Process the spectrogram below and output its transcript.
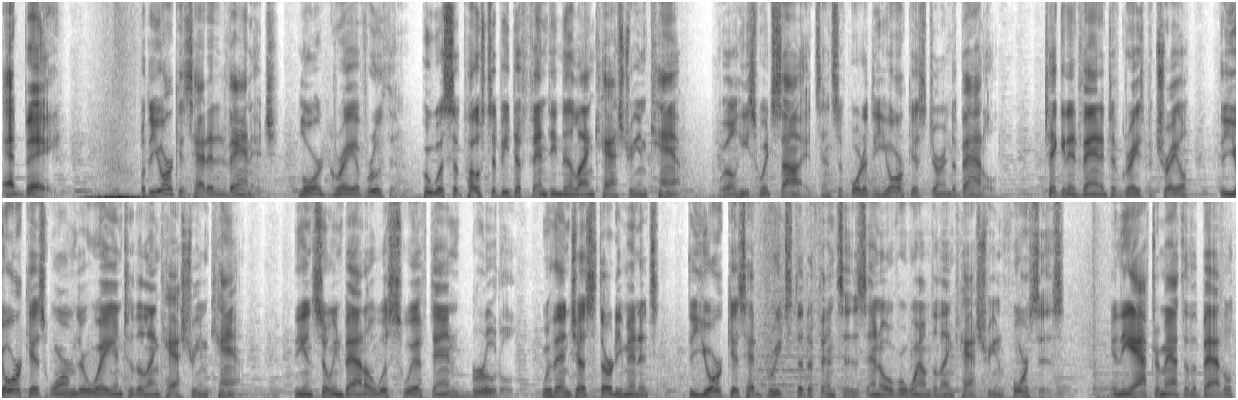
at bay. But the Yorkists had an advantage. Lord Grey of Ruthin, who was supposed to be defending the Lancastrian camp, well, he switched sides and supported the Yorkists during the battle. Taking advantage of Grey's betrayal, the Yorkists wormed their way into the Lancastrian camp. The ensuing battle was swift and brutal. Within just 30 minutes, the Yorkists had breached the defenses and overwhelmed the Lancastrian forces. In the aftermath of the battle,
